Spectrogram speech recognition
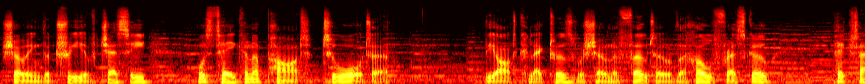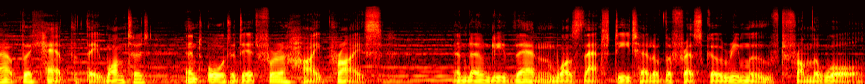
showing the tree of Jesse, was taken apart to order. The art collectors were shown a photo of the whole fresco, picked out the head that they wanted, and ordered it for a high price, and only then was that detail of the fresco removed from the wall.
